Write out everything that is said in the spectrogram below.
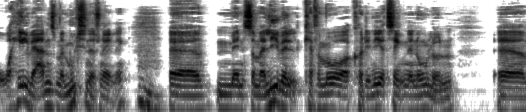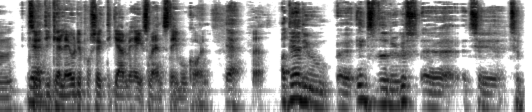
over hele verden, som er multinational, ikke? Mm. Øh, men som alligevel kan formå at koordinere tingene nogenlunde, øh, til ja. at de kan lave det projekt, de gerne vil have, som er en stablecoin. Ja, ja. og det har de jo øh, indtil videre lykkes øh, til, til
